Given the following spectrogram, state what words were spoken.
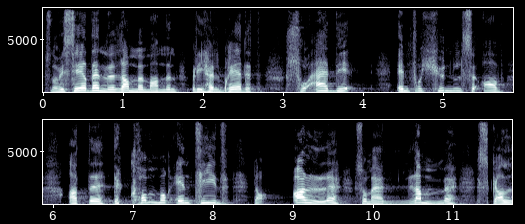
Så når vi ser denne lamme mannen bli helbredet, så er det en forkynnelse av at det, det kommer en tid da alle som er lamme, skal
